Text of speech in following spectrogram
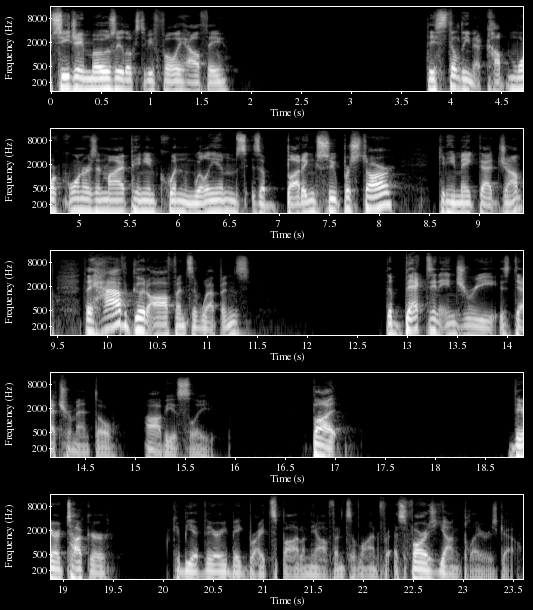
CJ Mosley looks to be fully healthy. They still need a couple more corners, in my opinion. Quinn Williams is a budding superstar. Can he make that jump? They have good offensive weapons. The Becton injury is detrimental, obviously. But Vera Tucker could be a very big bright spot on the offensive line for as far as young players go.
